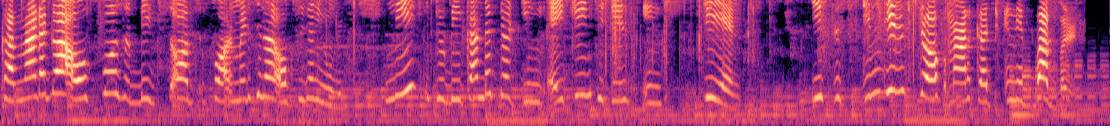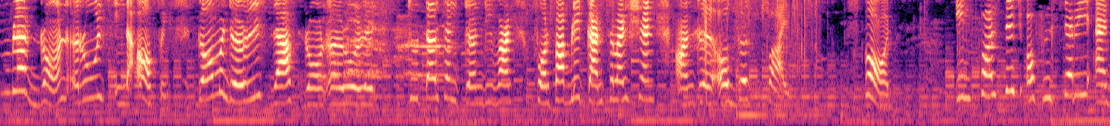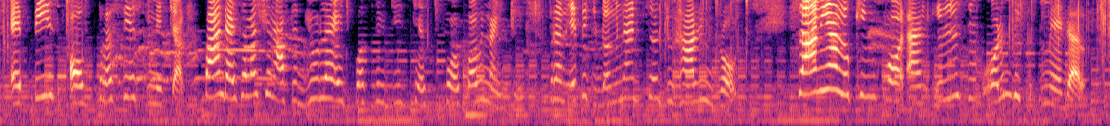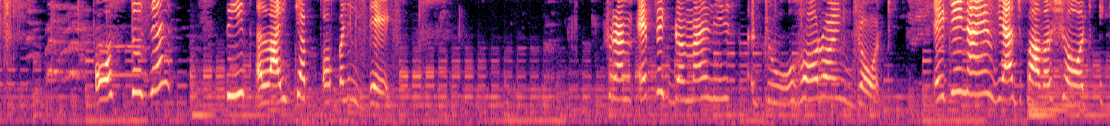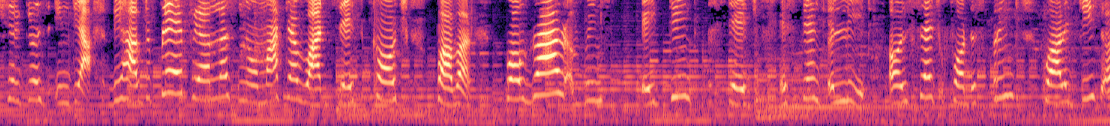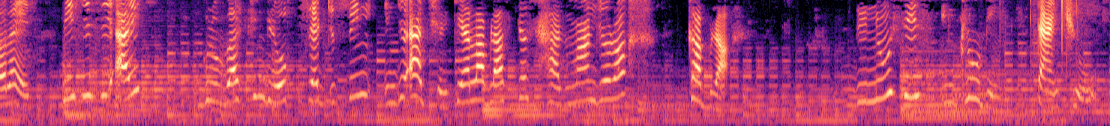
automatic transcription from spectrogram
Karnataka offers big sobs for medicinal oxygen units. NEET to be conducted in 18 cities in TN. Is the Indian stock market in a bubble? Simpler drone uh, rules in the offing. Government released draft drone uh, rules 2021 for public consultation until August 5. Sports in pursuit of history and a piece of precious metal. Found isolation after July 8 positivity test for COVID-19 from Epic Dominatio to Haring Road. Sania looking for an elusive Olympic medal. Ostuzen Speed Light Up opening day. From Epic Domains to Horoing Road. 89 Viat Power Shot circles India. We have to play fearless no matter what, says Coach Power. Pogacar wins 18th stage, extends a lead, all set for the sprint qualities race. BCCI working group set to sing into action. Kerala Blasters had Manjaro Cabra. The news is including. Thank you.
